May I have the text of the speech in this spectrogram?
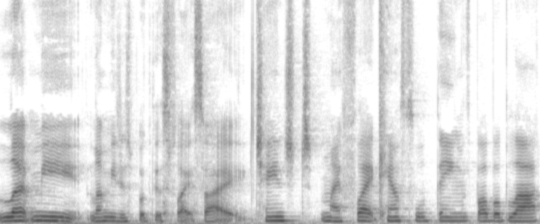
let me let me just book this flight so i changed my flight canceled things blah blah blah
